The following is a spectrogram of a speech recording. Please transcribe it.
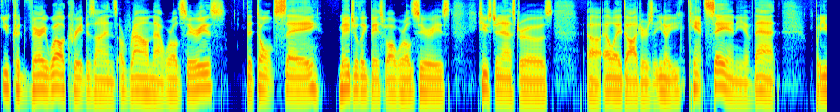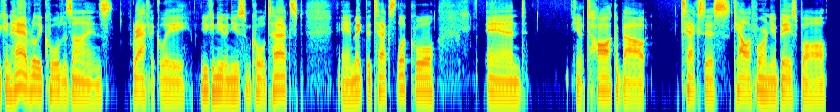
you could very well create designs around that world series that don't say major league baseball world series houston astros uh, LA Dodgers. You know, you can't say any of that, but you can have really cool designs graphically. You can even use some cool text and make the text look cool and you know talk about Texas, California baseball,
